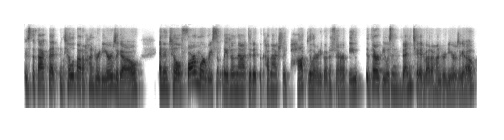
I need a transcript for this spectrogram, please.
is the fact that until about 100 years ago, and until far more recently than that, did it become actually popular to go to therapy. Therapy was invented about 100 years ago.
